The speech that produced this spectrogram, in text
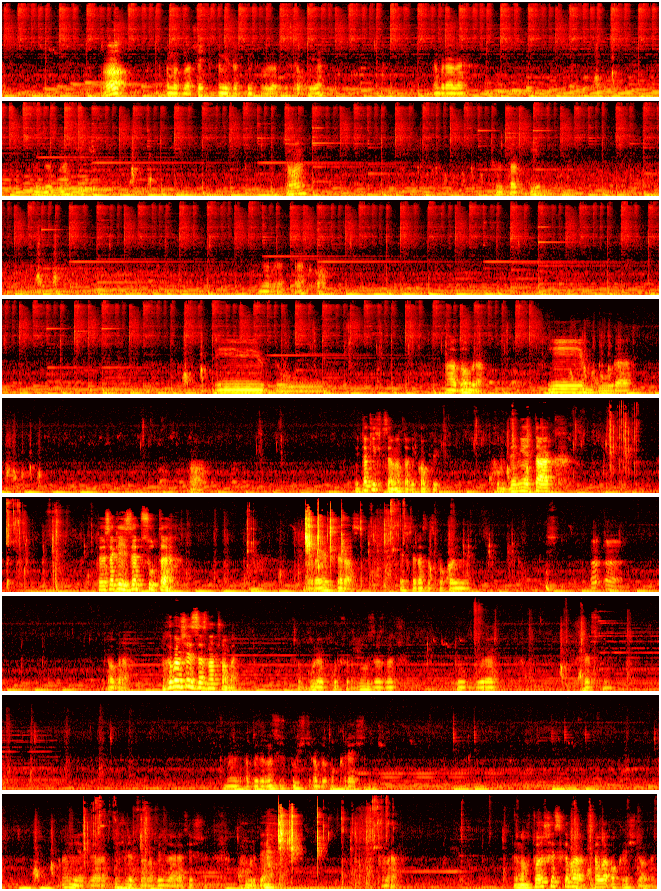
O! Co to ma znaczyć? Co mi za z tym wyskakuje? Dobra, ale... Zaznaczyć. Ton. Tu taki. Dobra, tak, o. I w dół. A, dobra. I w górę. O. I taki chcę, no dalej, kopiuj. Kurde, nie tak. To jest jakieś zepsute. Dobra, jeszcze raz. Jeszcze raz na spokojnie. Dobra. No chyba już jest zaznaczone. Tu w górę kursor dół zaznacz. Tu w górę. Przesuń. No aby zaznaczyć, puść, aby określić. A nie, zaraz, to źle to robię, zaraz jeszcze. Kurde. Dobra. No to już jest chyba całe określone.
